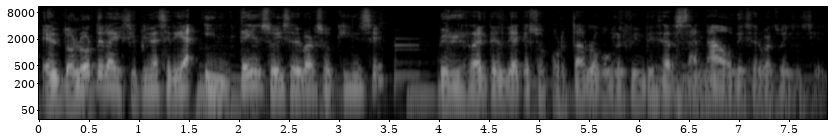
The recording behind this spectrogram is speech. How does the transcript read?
El dolor de la disciplina sería intenso, dice el verso 15, pero Israel tendría que soportarlo con el fin de ser sanado, dice el verso 17.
